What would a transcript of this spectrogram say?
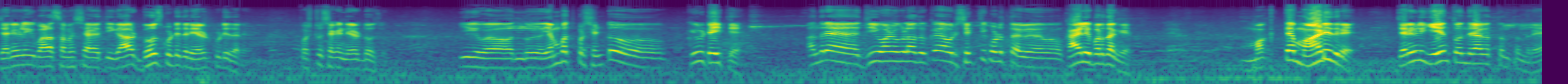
ಜನಗಳಿಗೆ ಭಾಳ ಸಮಸ್ಯೆ ಆಗುತ್ತೆ. ಈಗ ಡೋಸ್ ಕೊಟ್ಟಿದ್ದಾರೆ, ಎರಡು ಕೊಟ್ಟಿದ್ದಾರೆ. ಫಸ್ಟು ಸೆಕೆಂಡ್ ಎರಡು ಡೋಸು. ಈಗ ಒಂದು ಎಂಬತ್ತು ಪರ್ಸೆಂಟು ಕ್ಯೂರಿಟಿ ಐತೆ. ಅಂದರೆ ಜೀವಾಣುಗಳು ಅದಕ್ಕೆ ಅವ್ರಿಗೆ ಶಕ್ತಿ ಕೊಡುತ್ತವೆ, ಕಾಯಿಲೆ ಬರ್ದಂಗೆ. ಮತ್ತೆ ಮಾಡಿದರೆ ಜನಗಳಿಗೆ ಏನು ತೊಂದರೆ ಆಗುತ್ತಂತಂದರೆ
